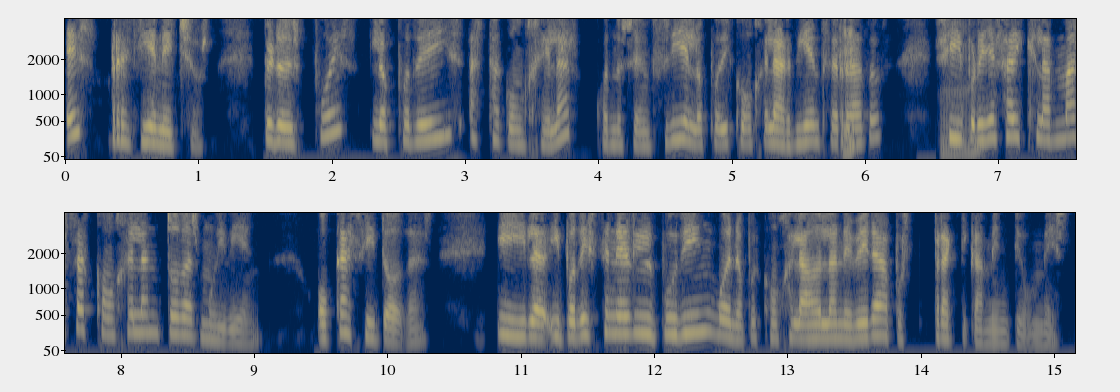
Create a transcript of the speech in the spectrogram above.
es recién hechos, pero después los podéis hasta congelar. Cuando se enfríen los podéis congelar bien cerrados. Sí, pero ya sabéis que las masas congelan todas muy bien, o casi todas. Y, podéis tener el pudín, bueno, pues congelado en la nevera pues prácticamente un mes.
